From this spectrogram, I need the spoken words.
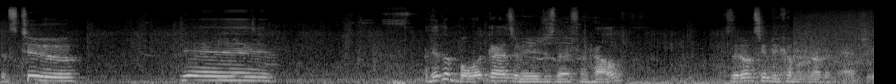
It's two. Yay. I think the bullet guys are maybe just there for health. Because they don't seem to come running at you.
